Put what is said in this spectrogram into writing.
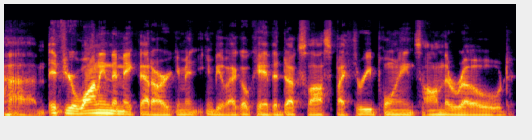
um, if you're wanting to make that argument, you can be like, okay, the Ducks lost by three points on the road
